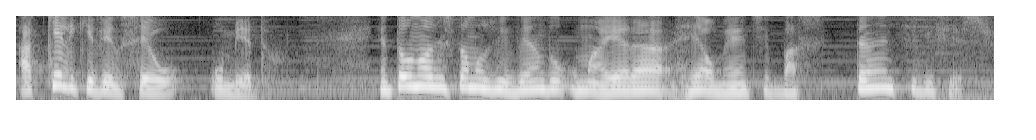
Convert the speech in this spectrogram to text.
aquele que venceu o medo. Então, nós estamos vivendo uma era realmente bastante difícil.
